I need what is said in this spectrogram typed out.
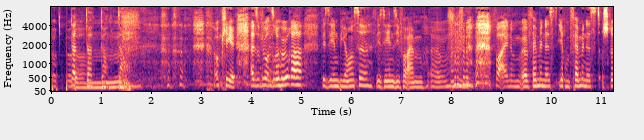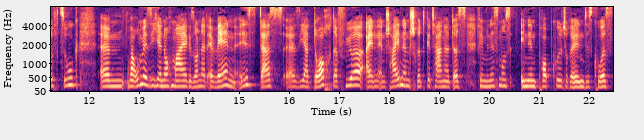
Da, da, da. Okay, also für unsere Hörer, wir sehen Beyoncé, wir sehen sie vor einem, ähm, vor einem äh, Feminist, ihrem Feminist-Schriftzug. Ähm, warum wir sie hier nochmal gesondert erwähnen, ist, dass äh, sie ja doch dafür einen entscheidenden Schritt getan hat, dass Feminismus in den popkulturellen Diskurs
